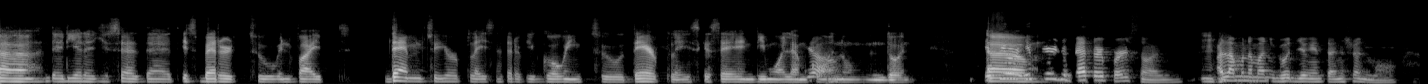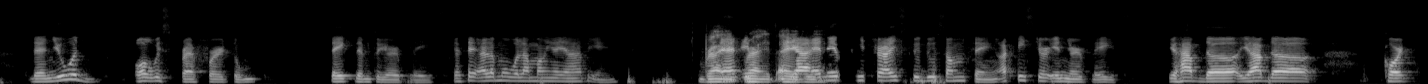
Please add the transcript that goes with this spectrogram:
uh, the idea that you said that it's better to invite them to your place instead of you going to their place kasi hindi mo alam Yeah. kung anong nandun. if you're if Um, you're the better person Mhm. alam mo naman good yung intention mo then you would always prefer to take them to your place kasi alam mo walang mangyayari eh Right, and if- right. I yeah, agree. and if he tries to do something, at least you're in your place. You have the you have the court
